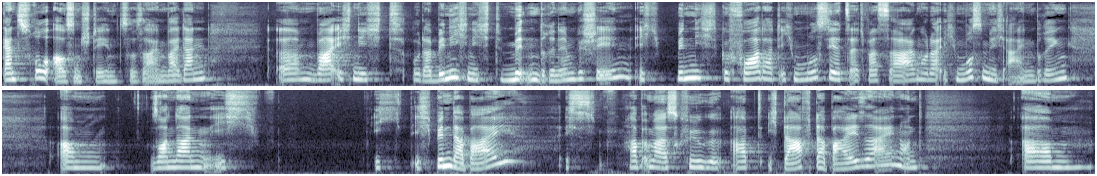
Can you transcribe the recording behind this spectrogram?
ganz froh, außenstehend zu sein, weil dann ähm, war ich nicht oder bin ich nicht mittendrin im Geschehen. Ich bin nicht gefordert, ich muss jetzt etwas sagen oder ich muss mich einbringen, ähm, sondern ich, ich, ich bin dabei. Ich habe immer das Gefühl gehabt, ich darf dabei sein und ähm,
